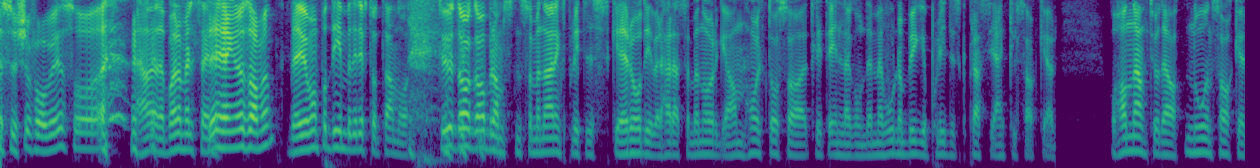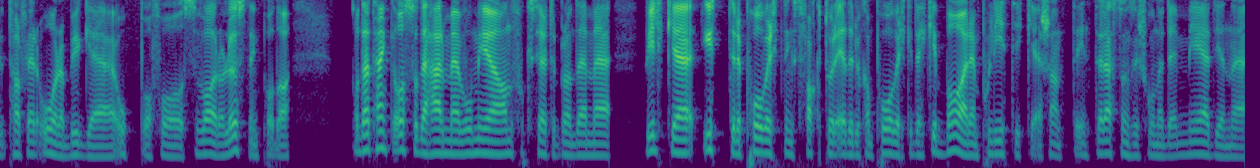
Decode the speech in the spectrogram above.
ressurser får vi. Så Ja, det det henger jo sammen. Det gjør man på dinbedrift.no. Du, Dag Abrahamsen, som er næringspolitisk rådgiver her i SMB Norge, han holdt også et lite innlegg om det med hvordan bygge politisk press i enkeltsaker. Og han nevnte jo det at noen saker tar flere år å bygge opp og få svar og løsning på, da. Og der tenker jeg også det her med hvor mye han fokuserte på det med hvilke ytre påvirkningsfaktorer er det du kan påvirke. Det er ikke bare en politiker, sant? det er interesseorganisasjoner, det er mediene,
